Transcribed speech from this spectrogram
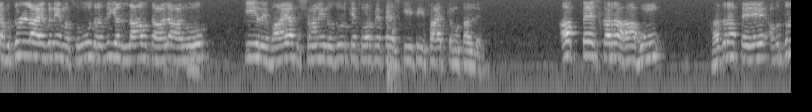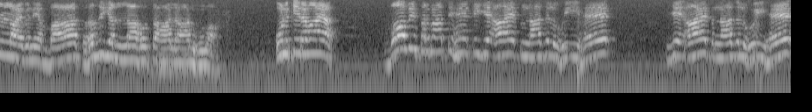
عبداللہ ابن مسعود رضی اللہ تعالی عنہ کی روایت شان نزول کے طور پہ پیش کی تھی، سائد کے متعلق۔ اب پیش کر رہا ہوں حضرت عبداللہ ابن عباس رضی اللہ تعالی عنہما۔ ان کی روایت وہ بھی فرماتے ہیں کہ یہ آیت نازل ہوئی ہے، یہ آیت نازل ہوئی ہے۔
